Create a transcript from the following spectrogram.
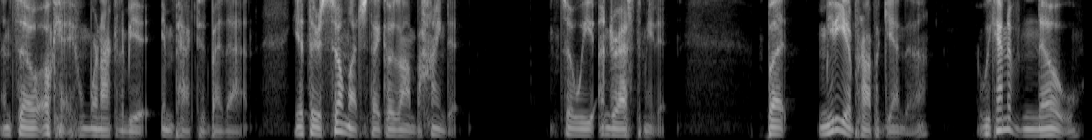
And so, okay, we're not going to be impacted by that. Yet there's so much that goes on behind it. So we underestimate it. But media propaganda, we kind of know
